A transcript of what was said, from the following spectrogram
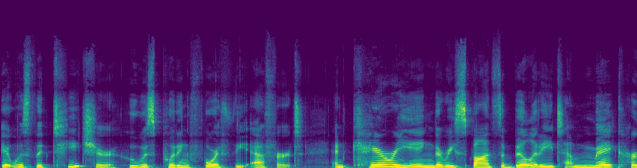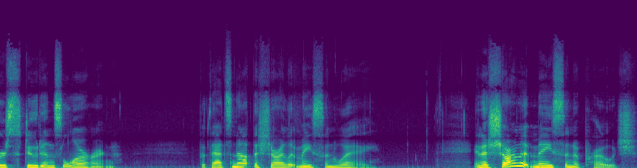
it was the teacher who was putting forth the effort and carrying the responsibility to make her students learn. But that's not the Charlotte Mason way. In a Charlotte Mason approach,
